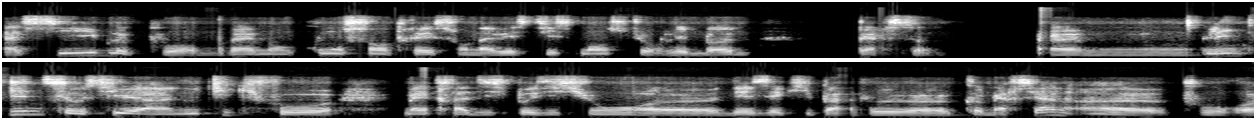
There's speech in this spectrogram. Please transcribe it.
la cible pour vraiment concentrer son investissement sur les bonnes personnes. Euh, LinkedIn, c'est aussi un outil qu'il faut mettre à disposition euh, des équipes un peu commerciales hein, pour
